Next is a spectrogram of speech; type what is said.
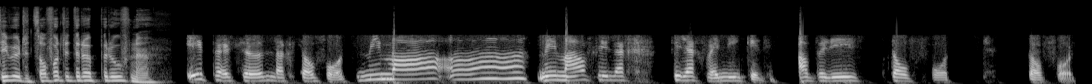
Die würden sofort wieder jemanden aufnehmen. Ich persönlich sofort. Mein Mann, äh, mein Mann vielleicht, vielleicht weniger. Aber ich sofort. Sofort.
